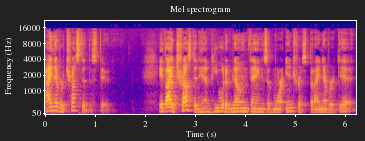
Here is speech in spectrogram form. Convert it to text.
I never trusted this dude. If I'd trusted him, he would have known things of more interest, but I never did.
